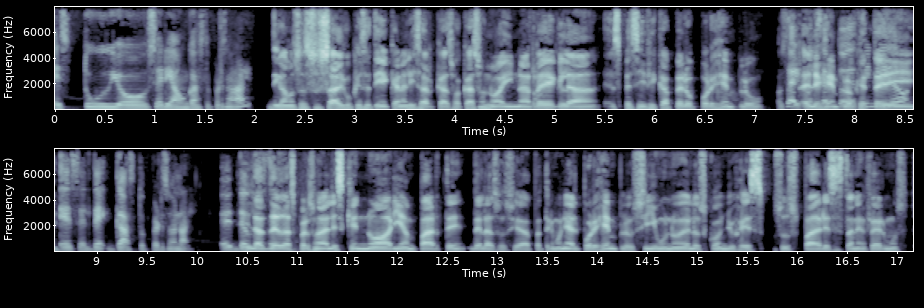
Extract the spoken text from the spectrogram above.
estudio sería un gasto personal. Digamos, eso es algo que se tiene que analizar caso a caso, no hay una regla específica, pero por ejemplo, O sea, el, el ejemplo que te di, es el de gasto personal. eh, y deuda las deudas personal. personales que no harían parte de la sociedad patrimonial. Por ejemplo, si uno de los cónyuges, sus padres están enfermos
